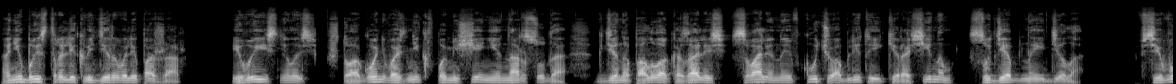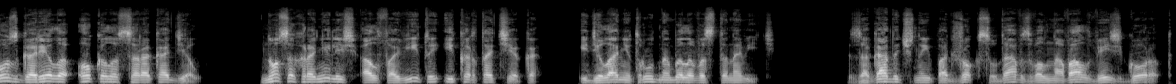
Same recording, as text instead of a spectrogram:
Они быстро ликвидировали пожар, и выяснилось, что огонь возник в помещении нарсуда, где на полу оказались сваленные в кучу облитые керосином судебные дела. Всего сгорело около сорока дел, но сохранились алфавиты и картотека, и дела нетрудно было восстановить. Загадочный поджог суда взволновал весь город.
